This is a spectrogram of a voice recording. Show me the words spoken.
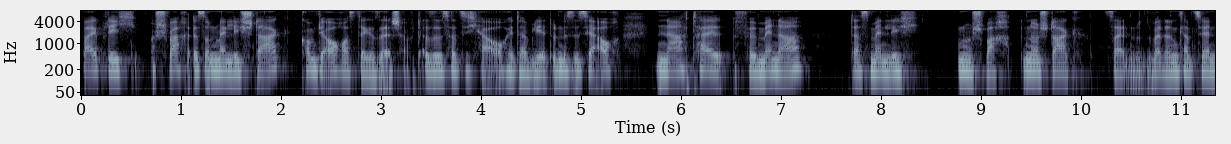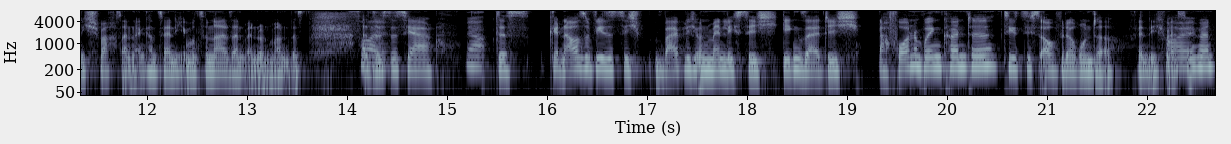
weiblich schwach ist und männlich stark, kommt ja auch aus der Gesellschaft. Also das hat sich ja auch etabliert. Und es ist ja auch ein Nachteil für Männer, dass männlich nur schwach, nur stark sein, weil dann kannst du ja nicht schwach sein, dann kannst du ja nicht emotional sein, wenn du ein Mann bist. Voll. Also es ist ja, ja, das genauso wie es sich weiblich und männlich sich gegenseitig nach vorne bringen könnte, zieht sich es auch wieder runter, finde ich. Voll. Weißt du, ich meine?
